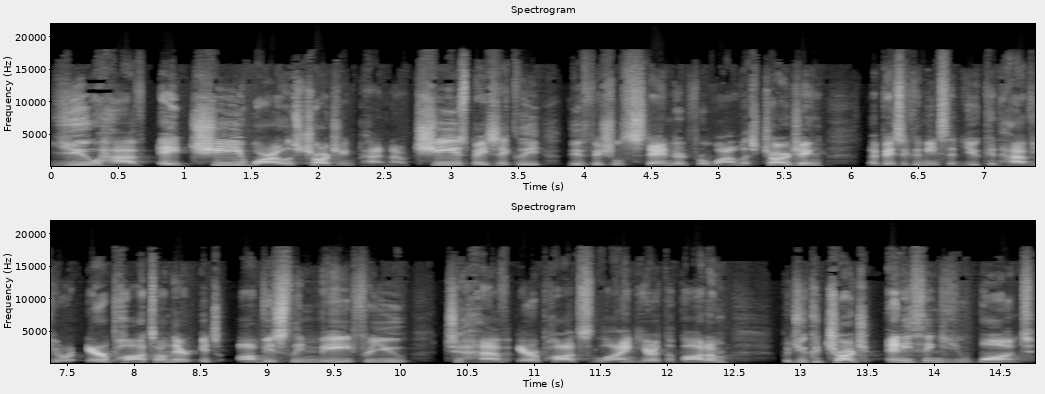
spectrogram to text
you have a Qi wireless charging pad. Now, Qi is basically the official standard for wireless charging. That basically means that you can have your AirPods on there. It's obviously made for you to have AirPods lying here at the bottom, but you could charge anything you want,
